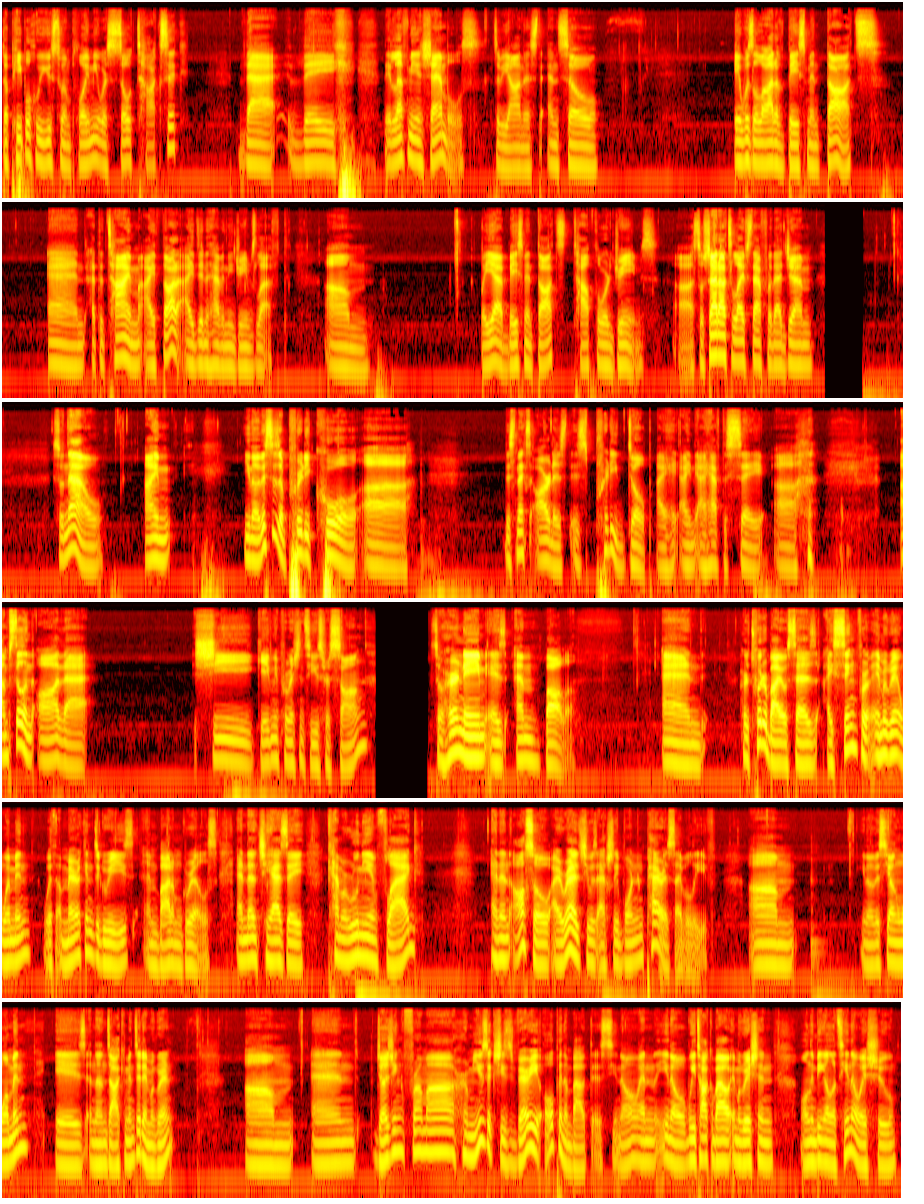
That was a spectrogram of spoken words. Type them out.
the people who used to employ me were so toxic that they they left me in shambles to be honest. And so it was a lot of basement thoughts and at the time I thought I didn't have any dreams left. Um but yeah, basement thoughts, top floor dreams. Uh, so shout out to Lifestat for that gem. So now I'm you know, this is a pretty cool uh this next artist is pretty dope. I I, I have to say. Uh I'm still in awe that she gave me permission to use her song. So her name is Mbala. And her Twitter bio says, I sing for immigrant women with American degrees and bottom grills. And then she has a Cameroonian flag. And then also, I read she was actually born in Paris, I believe. Um, you know, this young woman is an undocumented immigrant. Um, and judging from uh, her music, she's very open about this, you know. And, you know, we talk about immigration only being a Latino issue,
